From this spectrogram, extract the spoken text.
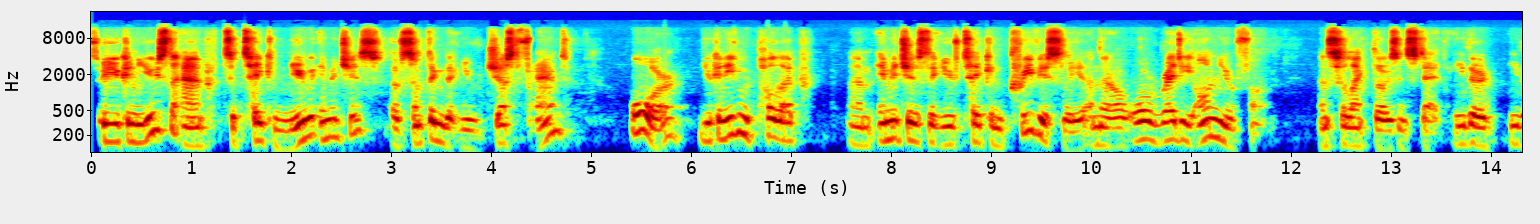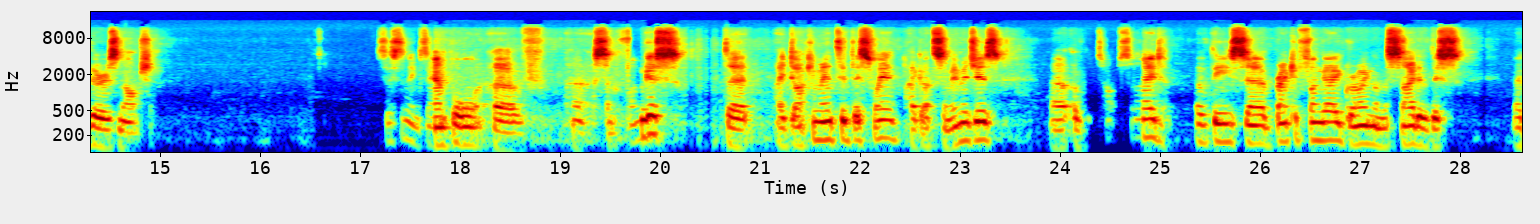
So you can use the app to take new images of something that you've just found, or you can even pull up um, images that you've taken previously and that are already on your phone and select those instead. Either, either is an option. This is an example of uh, some fungus that I documented this way. I got some images uh, of the top side of these uh, bracket fungi growing on the side of this uh,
